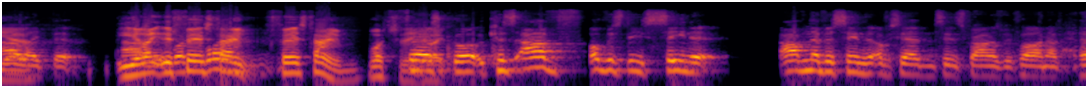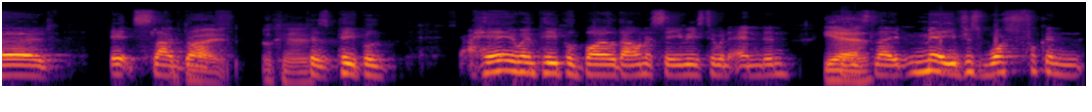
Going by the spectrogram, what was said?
Yeah. I liked it. You like the first time, first time watching it. You're First like, because I've obviously seen it. I've never seen it. Obviously, I hadn't seen Sopranos before, and I've heard it slagged right, off okay, because people. I hate it when people boil down a series to an ending. Yeah, It's like, mate, you've just watched fucking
